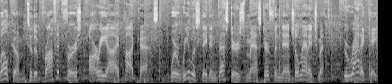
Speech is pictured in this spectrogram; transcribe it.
Welcome to the Profit First REI podcast, where real estate investors master financial management, eradicate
